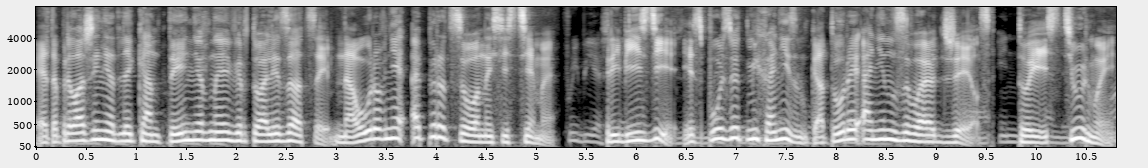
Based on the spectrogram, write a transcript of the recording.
Это приложение для контейнерной виртуализации на уровне операционной системы. FreeBSD использует механизм, который они называют jails, то есть тюрьмы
